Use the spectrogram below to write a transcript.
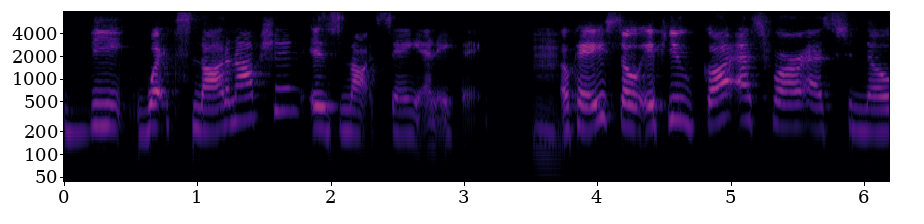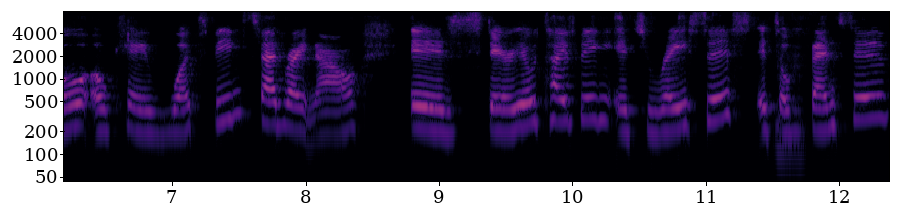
the what's not an option is not saying anything Mm. Okay, so if you got as far as to know, okay, what's being said right now is stereotyping, it's racist, it's mm. offensive.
